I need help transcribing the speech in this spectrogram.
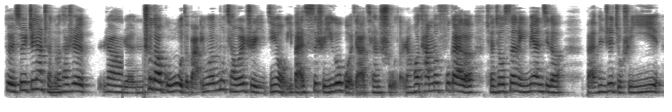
对，所以这项承诺它是让人受到鼓舞的吧？因为目前为止已经有一百四十一个国家签署的，然后他们覆盖了全球森林面积的百分之九十一，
